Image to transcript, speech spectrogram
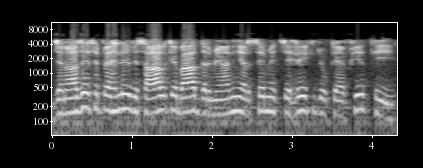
जनाजे से पहले विसाल के बाद दरमियानी अरसे में चेहरे की जो कैफियत थी,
